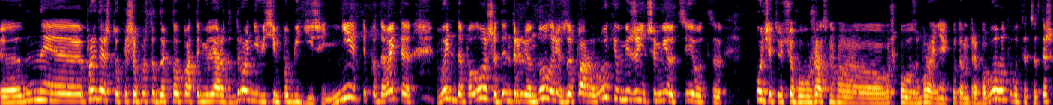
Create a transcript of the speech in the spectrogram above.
е, не пройде штуки, що просто заклепати мільярд дронів і сім побідіше. Ні, типу, давайте винь да полож, один трильйон доларів за пару років, між іншим, і оці от. е, Кучать цього ужасного важкого озброєння, яку там треба виготовити, це теж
